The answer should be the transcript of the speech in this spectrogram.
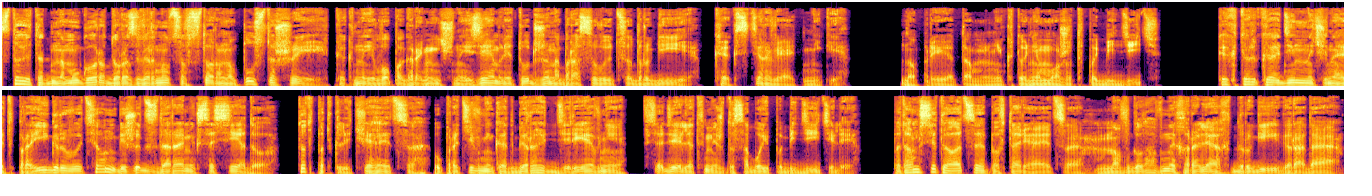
Стоит одному городу развернуться в сторону пустоши, как на его пограничные земли тут же набрасываются другие, как стервятники. Но при этом никто не может победить. Как только один начинает проигрывать, он бежит с дарами к соседу. Тот подключается, у противника отбирают деревни, все делят между собой победители. Потом ситуация повторяется, но в главных ролях другие города,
